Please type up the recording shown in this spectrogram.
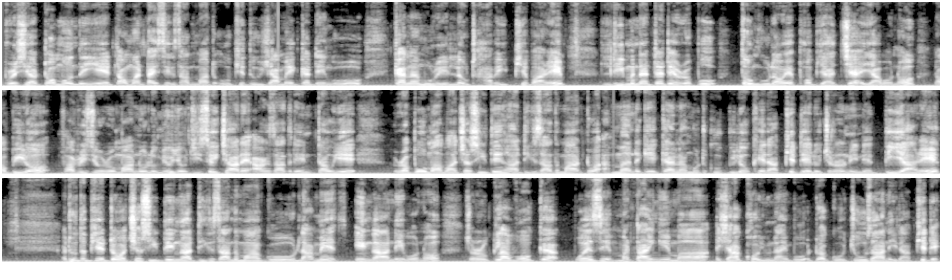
Borussia Dortmund တင်းရဲ့တောင်ပန်တိုက်စစ်ကစားသမားတဦးဖြစ်သူရာမဲကတ်တင်ကိုကမ်းလှမ်းမှုတွေလှုပ်ထားပြီးဖြစ်ပါတယ်ဒီမနက်တက်တဲ့ report ၃ခုလောက်ရဲ့ဖော်ပြချက်အရပါတော့နောက်ပြီးတော့ Fabrizio Romano လိုမျိုးယုံကြည်စိတ်ချတဲ့အားကစားသတင်းတောက်ရဲ့ report မှာပါချက်စီတင်းဟာဒီကစားသမားအတွက်အမှန်တကယ်ကမ်းလှမ်းမှုတစ်ခုပြုလုပ်ခဲ့တာဖြစ်တယ်လို့ကျွန်တော်တို့အနေနဲ့သိရတယ် အထူးသဖြင့်တော့ချက်စီတင်းကဒီကစားသမားကိုလာမယ့်အင်္ဂါနေ့ပေါ့နော်ကျွန်တော်တို့ Club World Cup ပွဲစဉ်မတိုင်ခင်မှာအရခေါ်ယူနိုင်ဖို့အတွက်ကိုစူးစမ်းနေတာဖြစ်တယ်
